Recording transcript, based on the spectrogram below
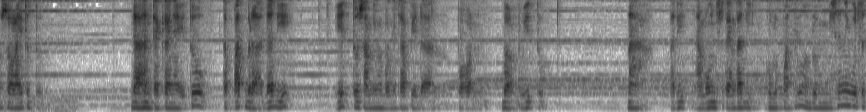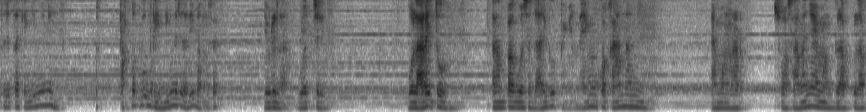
musola itu tuh dan TK-nya itu tepat berada di itu samping pohon kecapi dan pohon bambu itu. Nah tadi nyambung ceritain tadi. Gue lupa gue belum bisa nih gue cerita-cerita kayak gini nih. Takut gue merinding dari tadi bangsa ya udah lah gue cerit gue lari tuh. Tanpa gue sadari gue pengen nengok ke kanan nih. Emang suasananya emang gelap-gelap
